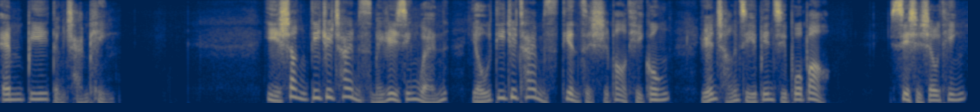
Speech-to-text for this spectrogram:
MB 等产品。以上，DG Times 每日新闻由 DG Times 电子时报提供，原长节编辑播报。谢谢收听。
